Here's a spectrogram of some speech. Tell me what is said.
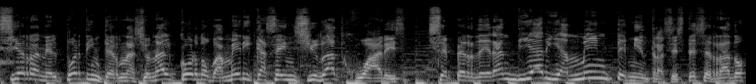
cierran el puerto internacional Córdoba Américas en Ciudad Juárez. Se perderán diariamente mientras esté cerrado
